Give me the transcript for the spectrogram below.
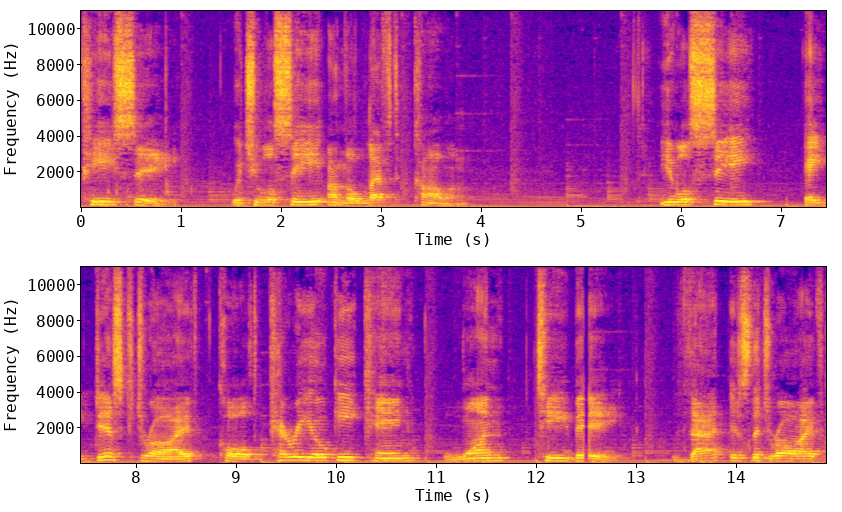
PC, which you will see on the left column. You will see a disk drive called Karaoke King 1 TB. That is the drive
